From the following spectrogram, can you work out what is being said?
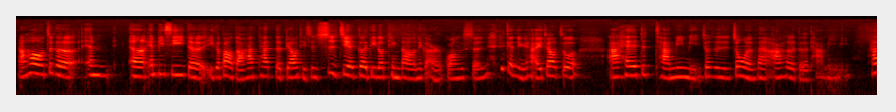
然后这个 M 呃 NBC 的一个报道，它它的标题是世界各地都听到了那个耳光声。这个女孩叫做阿赫德塔米米，就是中文翻阿赫德塔米米。她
